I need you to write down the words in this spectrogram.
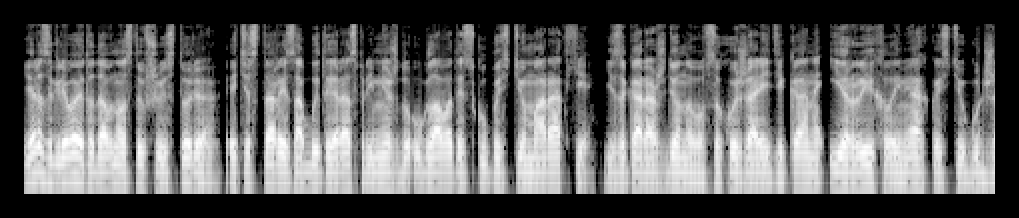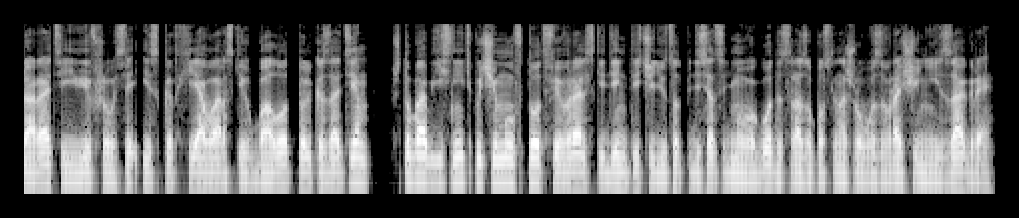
Я разогреваю эту давно остывшую историю, эти старые забытые распри между угловатой скупостью маратхи, языка рожденного в сухой жаре декана, и рыхлой мягкостью гуджарати, явившегося из катхьяварских болот, только затем, чтобы объяснить, почему в тот февральский день 1957 года, сразу после нашего возвращения из Агры,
